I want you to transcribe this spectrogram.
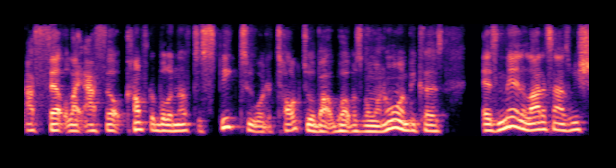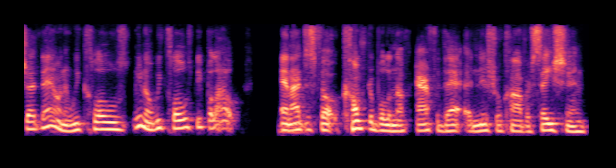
I felt like I felt comfortable enough to speak to or to talk to about what was going on. Because as men, a lot of times we shut down and we close, you know, we close people out. And I just felt comfortable enough after that initial conversation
